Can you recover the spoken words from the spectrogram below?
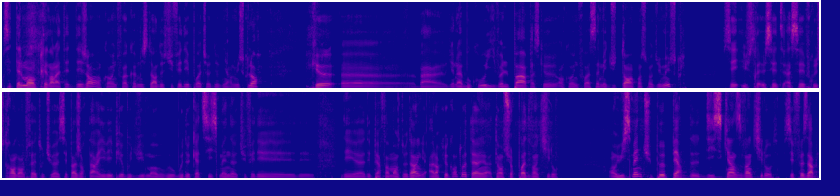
c'est tellement ancré dans la tête des gens, encore une fois, comme l'histoire de si tu fais des poids, tu vas devenir musclore, que euh, bah, il y en a beaucoup, ils veulent pas parce que, encore une fois, ça met du temps à construire du muscle. C'est assez frustrant dans le fait où tu c'est pas genre t'arrives et puis au bout de, huit mois- au bout de 4-6 semaines, tu fais des, des, des, euh, des performances de dingue. Alors que quand toi, tu es en surpoids de 20 kilos, en 8 semaines, tu peux perdre de 10, 15, 20 kilos. C'est faisable.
